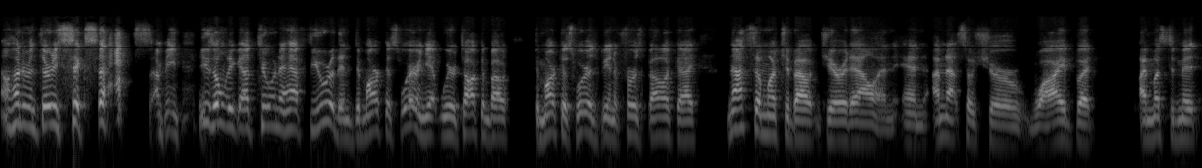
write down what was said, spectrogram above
136 sacks. I mean, he's only got two and a half fewer than Demarcus Ware. And yet we're talking about Demarcus Ware as being a first ballot guy, not so much about Jared Allen. And I'm not so sure why, but I must admit,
